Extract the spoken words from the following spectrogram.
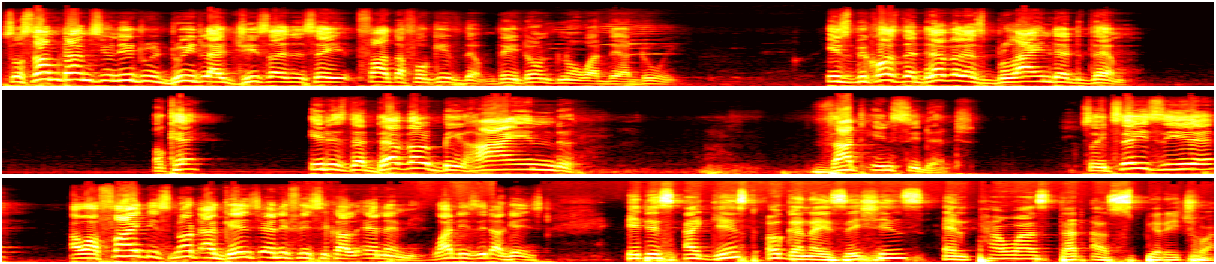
So sometimes you need to do it like Jesus and say, Father, forgive them. They don't know what they are doing. It's because the devil has blinded them. Okay? It is the devil behind that incident. So it says here, our fight is not against any physical enemy. What is it against? It is against organizations and powers that are spiritual.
